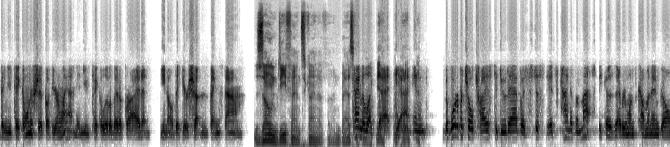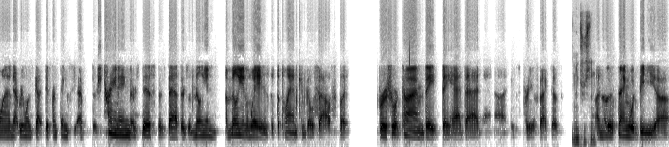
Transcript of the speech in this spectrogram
then you take ownership of your land and you take a little bit of pride, and you know that you're shutting things down Zone defense, kind of uh, in basketball. kind of like that yeah and the border patrol tries to do that but it's just it's kind of a mess because everyone's coming and going. Everyone's got different things. There's training there's this there's that. There's a million a million ways that the plan can go south but for a short time they they had that and uh, it was pretty effective. Interesting. another thing would be uh,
